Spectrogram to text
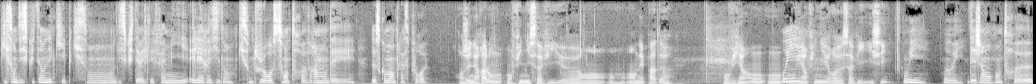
qui sont discutées en équipe, qui sont discutées avec les familles et les résidents, qui sont toujours au centre vraiment des, de ce qu'on met en place pour eux. En général, on, on finit sa vie euh, en, en, en EHPAD? On vient, on, on- Oui. on vient finir sa vie ici? Oui, oui. Déjà, on rentre euh,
